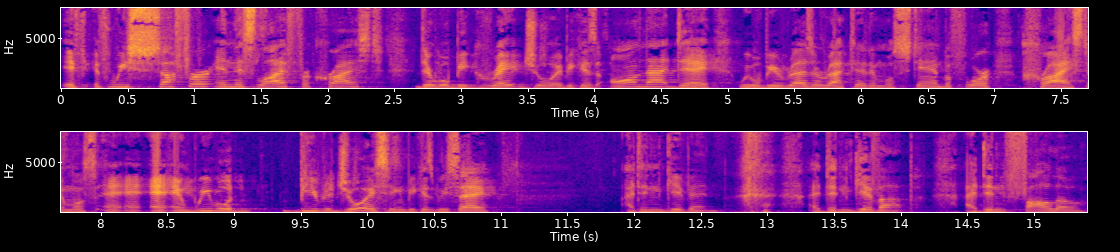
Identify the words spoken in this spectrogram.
if, if we suffer in this life for Christ, there will be great joy because on that day we will be resurrected and we'll stand before Christ and, we'll, and, and we will be rejoicing because we say, I didn't give in. I didn't give up. I didn't follow.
